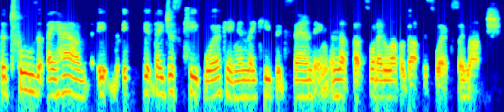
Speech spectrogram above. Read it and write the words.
the tools that they have, it, it, it, they just keep working and they keep expanding. And that, that's what I love about this work so much.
